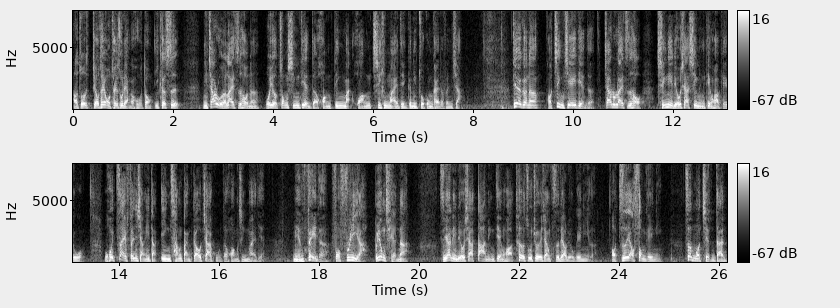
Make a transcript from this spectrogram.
好，昨昨天我推出两个活动，一个是你加入我的赖之后呢，我有中心店的黄金买黄金买点跟你做公开的分享。第二个呢，好进阶一点的，加入赖之后，请你留下姓名电话给我，我会再分享一档隐藏版高价股的黄金买点，免费的，for free 啊，不用钱呐，只要你留下大名电话，特助就会将资料留给你了，哦，资料送给你，这么简单，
